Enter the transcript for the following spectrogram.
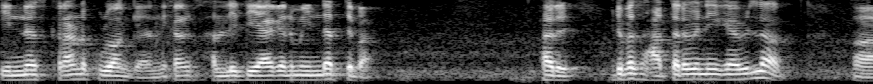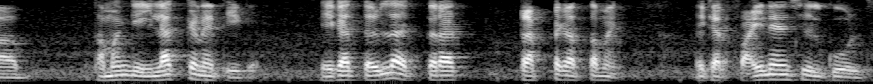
ඉන්වෙස්ට් කරන්න පුළුවන් කියලා. නිකන් සල්ලි තියාගෙනම ඉන්නත් එපා. හරි ඊට පස්සේ හතරවෙනි එක ඇවිල්ලා තමන්ගේ ඉලක්ක නැති එක. ඒකත් ඇවිල්ලා එක්තරා ට්‍රැප් එකක් තමයි. ඒ කියන්නේ ෆයිනෑන්ෂියල් ගෝල්ස්.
